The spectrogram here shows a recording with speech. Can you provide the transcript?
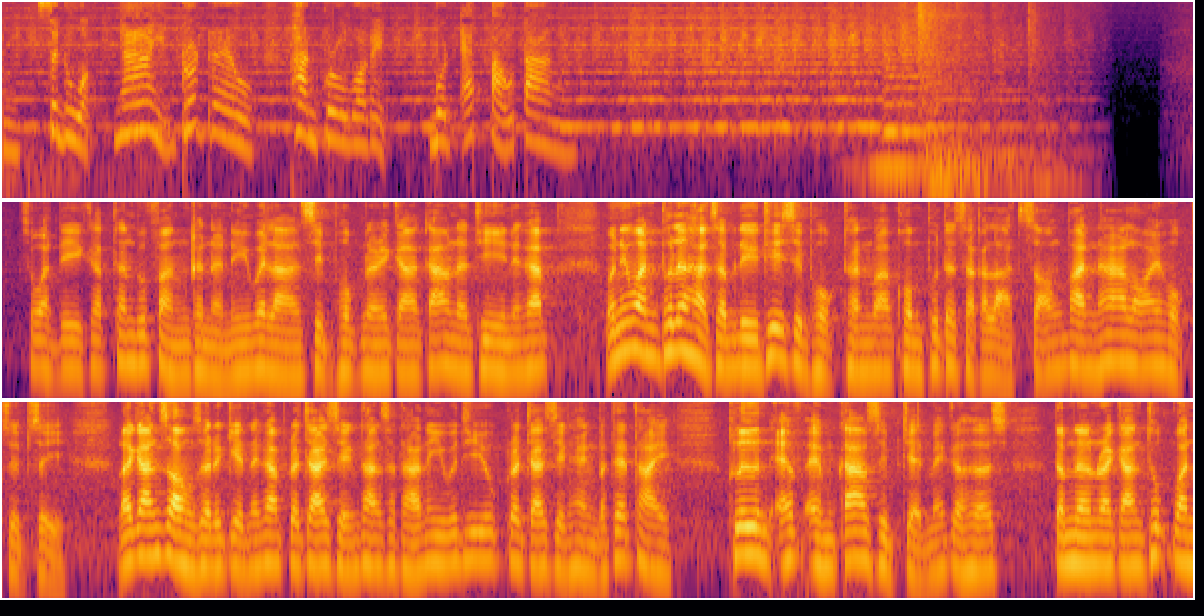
ร สะดวกง่าย รวดเร็ว ผ่าน Grow Wallet บนแอปเป๋าตังค์ สวัสดีครับท่านผู้ฟังขณะนี้เวลา 16นาฬิกา9นาทีนะครับ วันนี้วันพฤหัสบดีที่ 16 ธันวาคม พุทธศักราช 2564 รายการส่องเศรษฐกิจนะครับ กระจายเสียงทางสถานีวิทยุกระจายเสียงแห่งประเทศไทย คลื่น FM 97 MHz ดำเนินรายการทุกวัน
